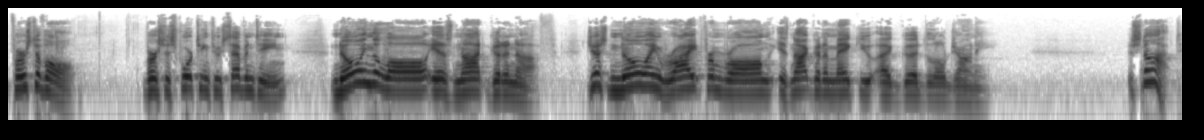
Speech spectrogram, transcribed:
First of all, verses 14 through 17 knowing the law is not good enough. Just knowing right from wrong is not going to make you a good little Johnny. It's not.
